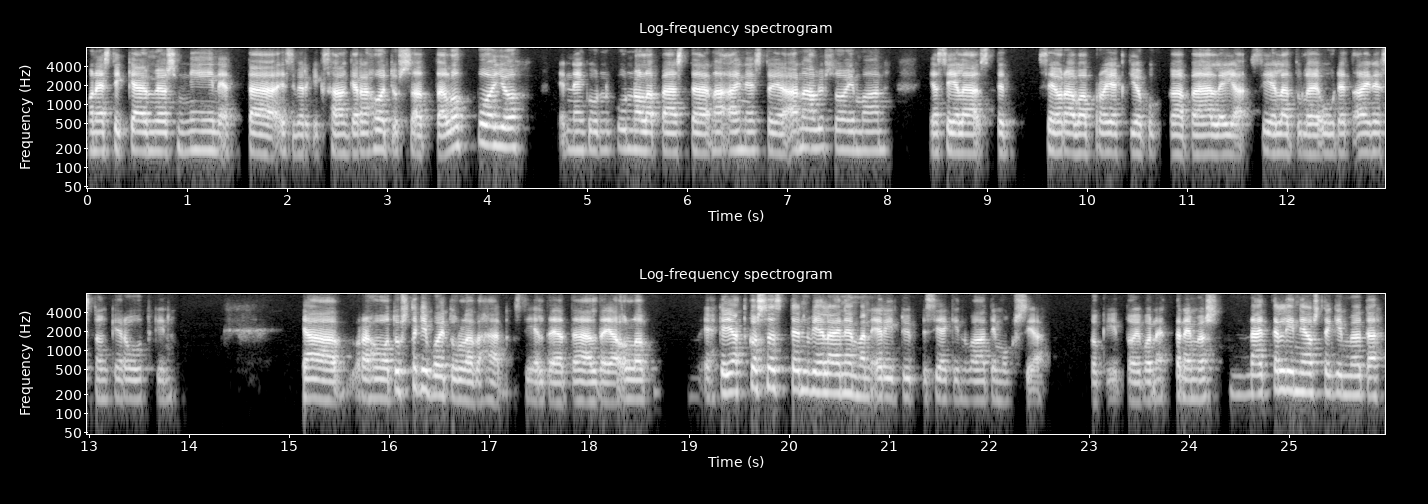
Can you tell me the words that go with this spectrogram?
Monesti käy myös niin, että esimerkiksi hankerahoitus saattaa loppua jo ennen kuin kunnolla päästään aineistoja analysoimaan ja siellä sitten seuraava projekti jo pukkaa päälle ja siellä tulee uudet aineistonkeruutkin ja rahoitustakin voi tulla vähän sieltä ja täältä ja olla ehkä jatkossa sitten vielä enemmän erityyppisiäkin vaatimuksia. Toki toivon, että ne myös näiden linjaustenkin myötä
